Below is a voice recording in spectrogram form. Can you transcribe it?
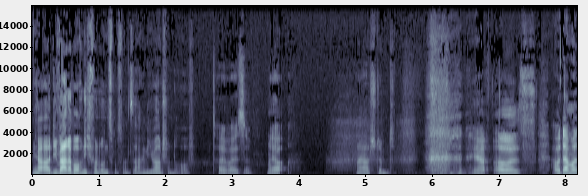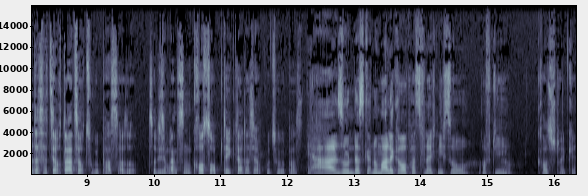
Ja, die waren aber auch nicht von uns, muss man sagen. Die waren schon drauf. Teilweise, ja. Ja, stimmt. Ja, aber, es, aber damals, das hat's ja auch, da hat's ja auch zugepasst. Also zu diesem ganzen Cross-Optik, da hat das ja auch gut zugepasst. Ja, so das normale Grau passt vielleicht nicht so auf die Crossstrecke.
